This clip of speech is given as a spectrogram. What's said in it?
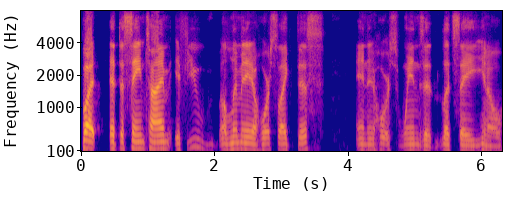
but at the same time, if you eliminate a horse like this and a horse wins at let's say, you know,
